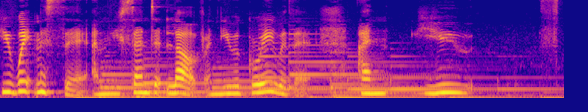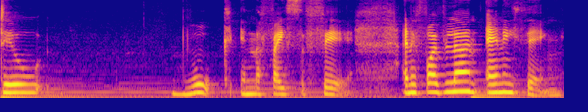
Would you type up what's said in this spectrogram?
You witness it and you send it love and you agree with it and you still walk in the face of fear. And if I've learned anything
